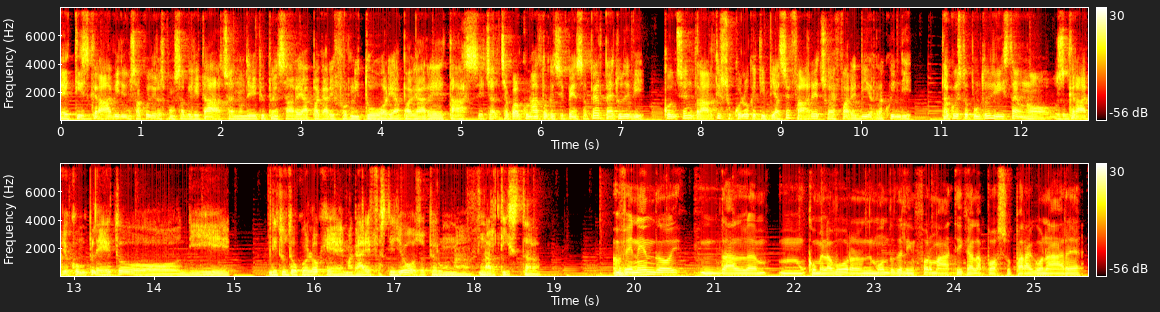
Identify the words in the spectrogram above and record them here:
eh, ti sgravi di un sacco di responsabilità, cioè non devi più pensare a pagare i fornitori, a pagare tasse, cioè, c'è qualcun altro che ci pensa per te, tu devi concentrarti su quello che ti piace fare, cioè fare birra, quindi da questo punto di vista è uno sgravio completo di, di tutto quello che magari è fastidioso per un, un artista. Venendo dal mm, come lavoro nel mondo dell'informatica la posso paragonare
